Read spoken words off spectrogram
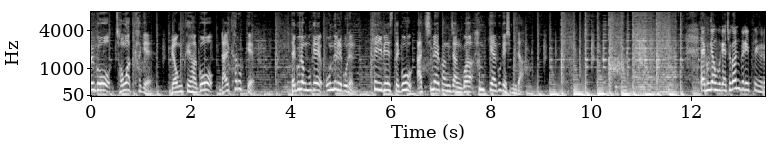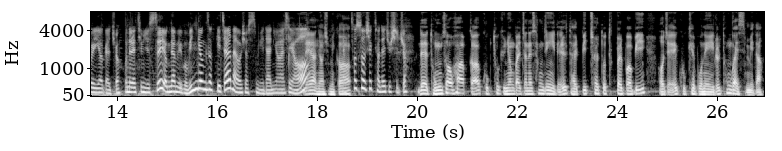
빠르고 정확하게 명쾌하고 날카롭게 대구 경북의 오늘을 보는 KBS 대구 아침의 광장과 함께하고 계십니다. 대구 경북의 조건 브리핑으로 이어가죠 오늘 아침 뉴스 영남일보 민경석 기자 나오셨습니다 안녕하세요 네, 안녕하십니까. 첫 소식 전해주시죠 네, 동서화합과 국토균형 발전의 상징이 될 달빛철도 특별법이 어제 국회 본회의를 통과했습니다.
